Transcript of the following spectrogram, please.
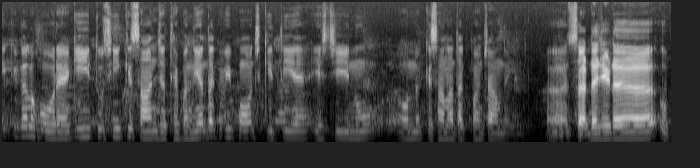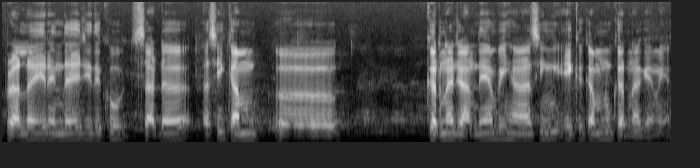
ਇੱਕ ਗੱਲ ਹੋਰ ਹੈ ਕਿ ਤੁਸੀਂ ਕਿਸਾਨ ਜਥੇਬੰਦੀਆਂ ਤੱਕ ਵੀ ਪਹੁੰਚ ਕੀਤੀ ਹੈ ਇਸ ਚੀਜ਼ ਨੂੰ ਉਹਨਾਂ ਕਿਸਾਨਾਂ ਤੱਕ ਪਹੁੰਚਾਉਣ ਦੇ ਲਈ? ਸਾਡਾ ਜਿਹੜਾ ਉਪਰਾਲਾ ਇਹ ਰਹਿੰਦਾ ਹੈ ਜੀ ਦੇਖੋ ਸਾਡਾ ਅਸੀਂ ਕੰਮ ਕਰਨਾ ਚਾਹੁੰਦੇ ਹਾਂ ਵੀ ਹਾਂ, ਅਸੀਂ ਇੱਕ ਕੰਮ ਨੂੰ ਕਰਨਾ ਕਿਵੇਂ ਆ।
